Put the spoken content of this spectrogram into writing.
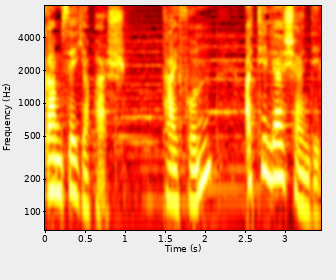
Gamze Yapar Tayfun Atilla Şendil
